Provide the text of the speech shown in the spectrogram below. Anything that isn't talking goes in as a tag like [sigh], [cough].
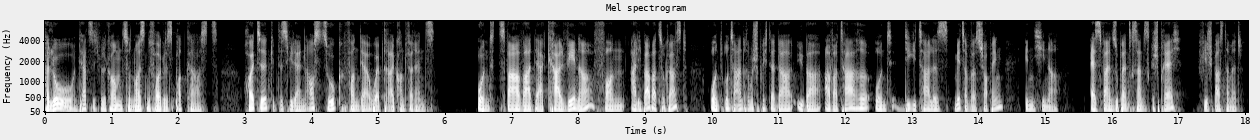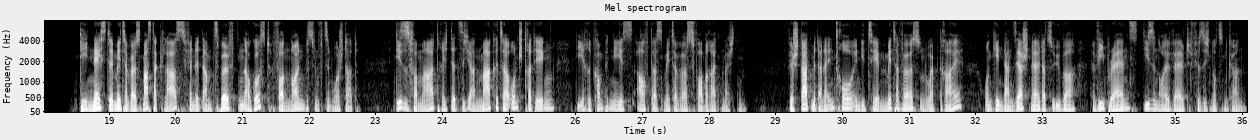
Hallo und herzlich willkommen zur neuesten Folge des Podcasts. Heute gibt es wieder einen Auszug von der Web3-Konferenz. Und zwar war der Karl Wehner von Alibaba zu Gast und unter anderem spricht er da über Avatare und digitales Metaverse-Shopping in China. Es war ein super interessantes Gespräch. Viel Spaß damit. Die nächste Metaverse Masterclass findet am 12. August von 9 bis 15 Uhr statt. Dieses Format richtet sich an Marketer und Strategen, die ihre Companies auf das Metaverse vorbereiten möchten. Wir starten mit einer Intro in die Themen Metaverse und Web3 und gehen dann sehr schnell dazu über, wie Brands diese neue Welt für sich nutzen können.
